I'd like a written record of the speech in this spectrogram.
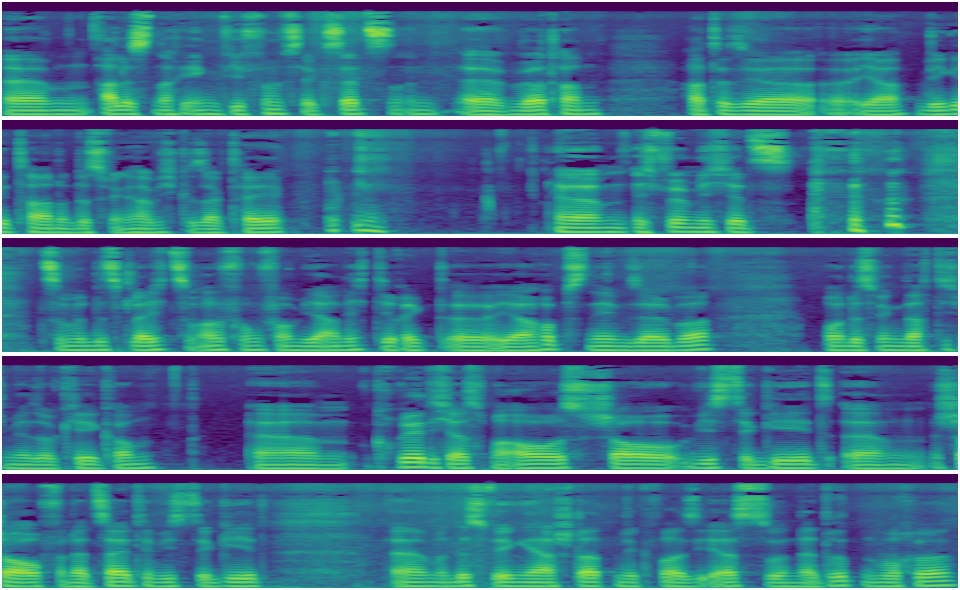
Ähm, alles nach irgendwie fünf, sechs Sätzen, äh, Wörtern hatte sehr äh, ja, wehgetan und deswegen habe ich gesagt, hey, ähm, ich will mich jetzt zumindest gleich zum Anfang vom Jahr nicht direkt äh, ja, hops nehmen selber. Und deswegen dachte ich mir so, okay, komm, ähm, kurier dich erstmal aus, schau, wie es dir geht, ähm, schau auch von der Zeit her, wie es dir geht. Ähm, und deswegen ja starten wir quasi erst so in der dritten Woche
